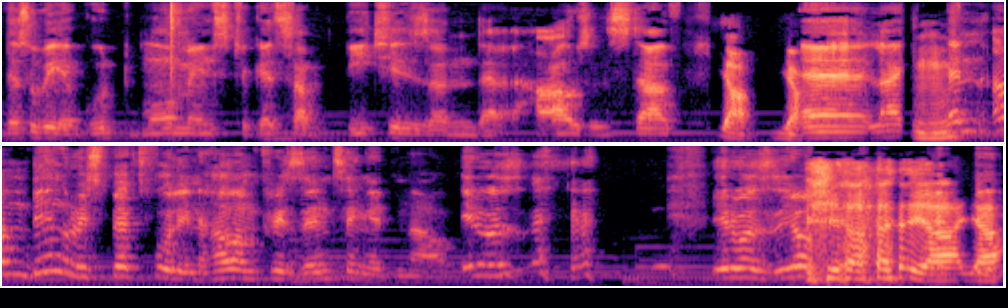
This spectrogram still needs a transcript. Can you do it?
this will be a good moment to get some beaches and the house and stuff. Yeah, yeah. Uh, like, mm-hmm. and I'm being respectful in how I'm presenting it now. It was, it was, you know, yeah, yeah, yeah.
